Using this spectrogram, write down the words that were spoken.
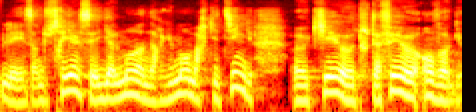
les, industriels, c'est également un argument marketing euh, qui est euh, tout à fait euh, en vogue.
